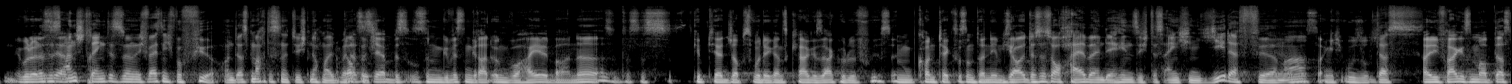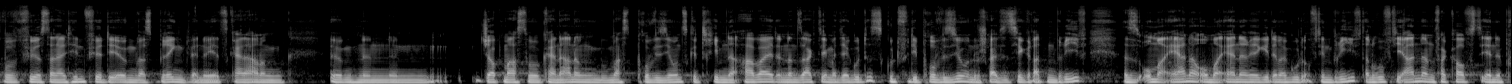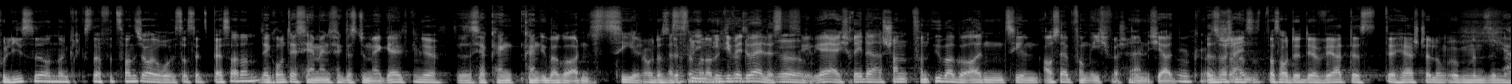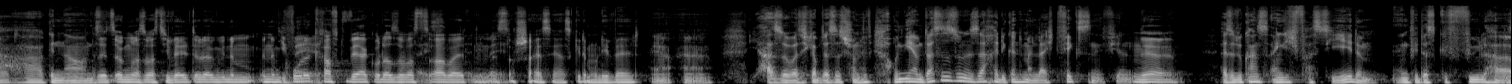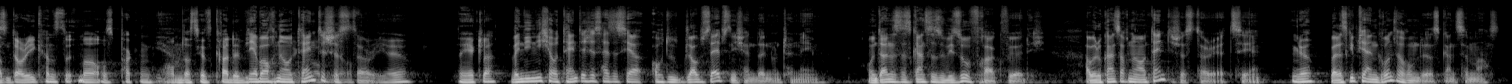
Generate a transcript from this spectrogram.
gut, das dass ist es ja- anstrengend ist, sondern ich weiß nicht wofür. Und das macht es natürlich nochmal Aber das doppelt. ist ja bis zu einem gewissen Grad irgendwo heilbar, ne? Also das ist, es gibt ja Jobs, wo dir ganz klar gesagt wurde, du führst im Kontext des Unternehmens. ja, das ist auch halber in der Hinsicht, dass eigentlich in jeder Firma das ist eigentlich Usus. das Aber die Frage ist immer, ob das, wofür es dann halt hinführt, dir irgendwas bringt. Wenn du jetzt, keine Ahnung, irgendeinen einen Job machst, wo, keine Ahnung, du machst provisionsgetriebene Arbeit und dann sagt jemand, ja gut, das ist gut für die Provision. Du schreibst jetzt hier gerade einen Brief, das ist Oma Erna, Oma Erna reagiert immer gut auf den Brief, dann ruft die an, dann verkaufst du ihr eine Police und dann kriegst du dafür 20 Euro. Ist das jetzt besser dann? Der Grund ist ja im Endeffekt, dass du mehr Geld kriegst. Ja. Das ist ja kein, kein übergeordnetes Ziel. Ja, das das, ist ein individuelles besser. Ja. Ziel. Ja, ja, ich rede schon von übergeordneten Zielen, außerhalb vom Ich wahrscheinlich. Ja, Okay. das ist Schon, wahrscheinlich. dass, dass auch der, der Wert des, der Herstellung irgendeinen Sinn hat. ja, genau. Und das Also jetzt irgendwas, was die Welt oder irgendwie in einem, in einem Kohlekraftwerk oder sowas zu arbeiten, die ist doch scheiße. Ja, es geht immer um die Welt. ja, ja. ja, sowas. Ich glaube, das ist schon. Und ja, das ist so eine Sache, die könnte man leicht fixen in vielen. Ja, ja. Also du kannst eigentlich fast jedem irgendwie das Gefühl haben. Story kannst du immer auspacken, warum das jetzt gerade Ja, aber auch eine authentische Story. Ja, ja. Na ja, klar. Wenn die nicht authentisch ist, heißt es ja auch, du glaubst selbst nicht an dein Unternehmen. Und dann ist das Ganze sowieso fragwürdig. Aber du kannst auch eine authentische Story erzählen. Ja, Weil es gibt ja einen Grund, warum du das Ganze machst.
